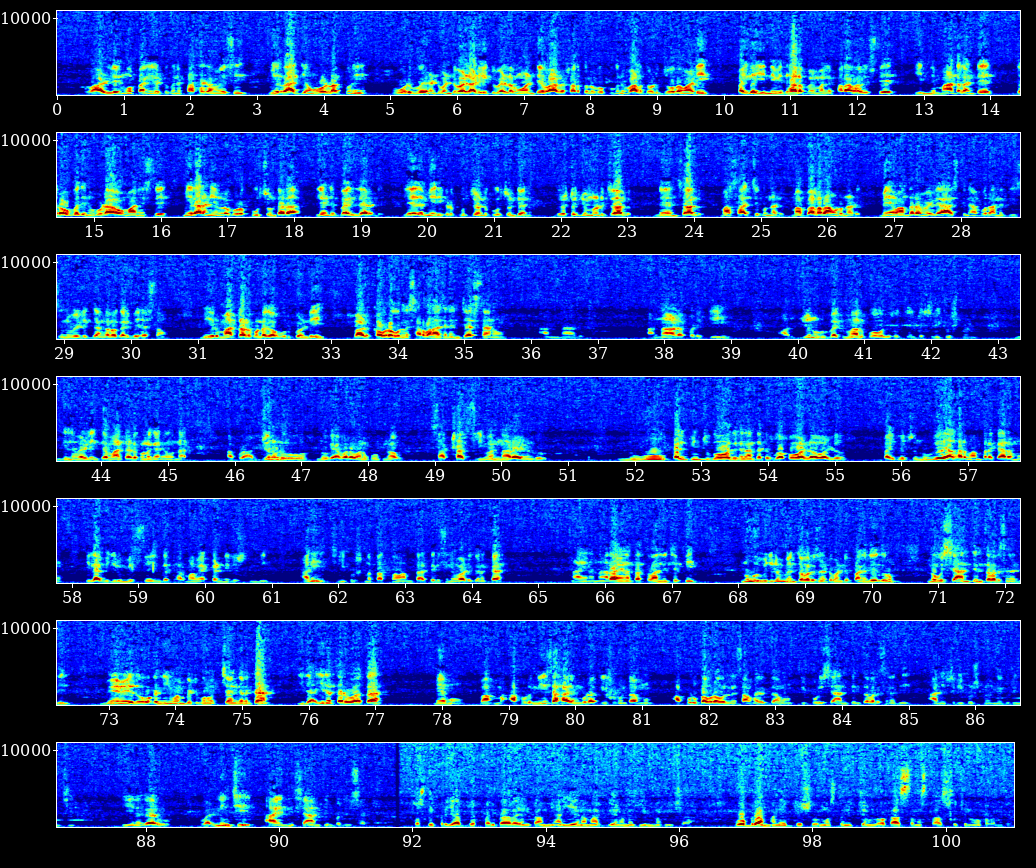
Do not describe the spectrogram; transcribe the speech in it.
వాళ్ళేమో పని కట్టుకుని పథకం వేసి మీ రాజ్యం ఓళ్ళక్కుని ఓడిపోయినటువంటి వాళ్ళు అడవికి వెళ్ళము అంటే వాళ్ళ షరతులు ఒప్పుకుని వాళ్ళతోటి జూదమాడి పైగా ఇన్ని విధాల మిమ్మల్ని పరాభవిస్తే ఇన్ని మాటలంటే ద్రౌపదిని కూడా అవమానిస్తే మీరు అరణ్యంలో కూడా కూర్చుంటారా? లేండి బయలుదేరండి. లేదా మీరు ఇక్కడ కూర్చోండి కూర్చుంటాను. దృష్టజుమ్మునుడు చాలు. నేను చాలు. మా సాత్వికున్నాడు మా బలరాముడు ఉన్నాడు. మేమందరం వెళ్ళి హస్తినాపురాన్ని తీసుకుని వెళ్ళి గంగలో కలిపేసేస్తాం. మీరు మాట్లాడకుండా ఊరుకోండి వాళ్ళు కౌరవుల్ని సర్వనాశనం చేస్తాను అన్నాడు. అన్నాడప్పటికీ అర్జునుడు బతిమాలుకోవలసి వచ్చింటే శ్రీకృష్ణుడు మిగిలిన వాళ్ళు ఇంకా మాట్లాడకుండానే ఉన్నారు. అప్పుడు అర్జునుడు నువ్వెవరు అనుకుంటున్నావు? సాక్షాత్ శ్రీమన్నారాయణుడు. నువ్వు కల్పించుకోవలసినంతటి గొప్పవాళ్ళు వాళ్ళు పైపెచ్చు నువ్వే అధర్మం ప్రకారము ఇలా విజృంభిస్తే ఇంకా ధర్మం ఎక్కడ నిలుస్తుంది అని శ్రీకృష్ణ తత్వం అంతా తెలిసినవాడు గనక ఆయన నారాయణ తత్వాన్ని చెప్పి నువ్వు విజృంభించవలసినటువంటి పని లేదు నువ్వు శాంతించవలసినది మేమేదో ఒక నియమం పెట్టుకుని వచ్చాం గనక ఇది అయిన తర్వాత మేము అప్పుడు నీ సహాయం కూడా తీసుకుంటాము. అప్పుడు కౌరవుల్ని సంహరిద్దాము ఇప్పుడు శాంతించవలసినది అని శ్రీకృష్ణుని గురించి ఈయన గారు వర్ణించి ఆయన్ని శాంతింపజేశారు. స్వస్తి ప్రజాభ్య పరిపాలయంతాం న్యాయేన మార్గేణ మహీం మహిష. గోబ్రాహ్మణేభ్య సోమస్తు నిత్యం లోకా సమస్తా సుఖినో భవంతు.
